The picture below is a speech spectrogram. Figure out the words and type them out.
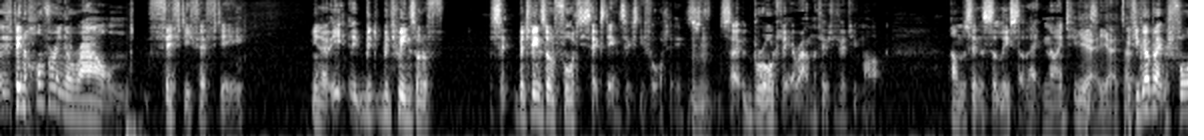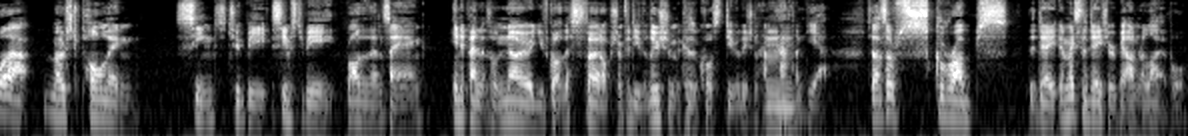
it's been hovering around 50-50, you know, it, it- between sort of between sort of 40-60 and 60-40. Mm-hmm. So broadly around the 50-50 mark. Um, since at least the late nineties. Yeah, yeah, If you go back before that, most polling seemed to be seems to be rather than saying independence or no, you've got this third option for devolution because of course devolution hasn't Mm-hmm. happened yet. So that sort of scrubs the data. It makes the data a bit unreliable.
